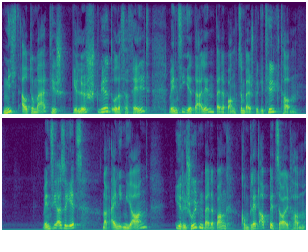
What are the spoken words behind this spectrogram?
nicht automatisch gelöscht wird oder verfällt, wenn Sie Ihr Darlehen bei der Bank zum Beispiel getilgt haben. Wenn Sie also jetzt nach einigen Jahren ihre Schulden bei der Bank komplett abbezahlt haben,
